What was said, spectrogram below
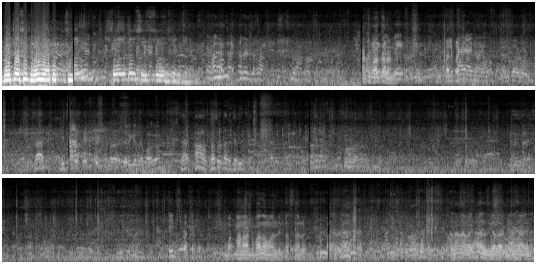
దయచేసి గ్రౌండ్ లోపల స్వాగతం సుస్వాగతం అట్టుపోతారండి మన అటు పోదాం వాళ్ళు ఇంత వస్తారు. అన్న వైట్ బ్యాలెన్స్ కదా సాగనా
